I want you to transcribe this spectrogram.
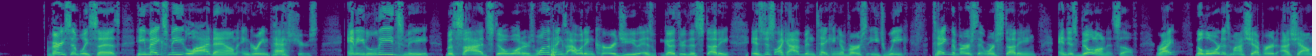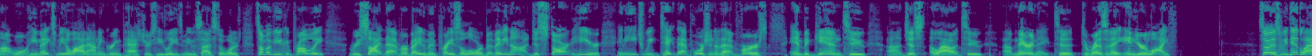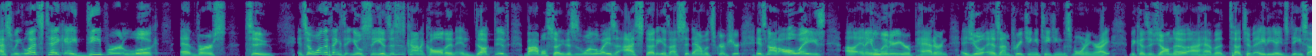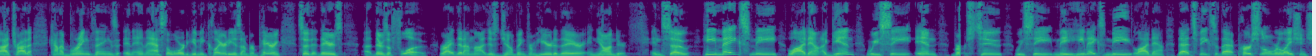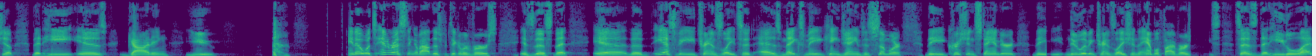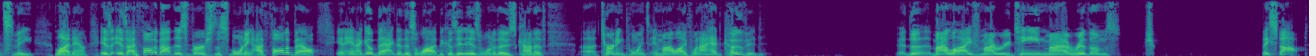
very simply says, He makes me lie down in green pastures and He leads me beside still waters. One of the things I would encourage you as we go through this study is just like I've been taking a verse each week, take the verse that we're studying and just build on itself, right? The Lord is my shepherd, I shall not want. He makes me to lie down in green pastures. He leads me beside still waters. Some of you can probably recite that verbatim and praise the Lord, but maybe not. Just start here and each week take that portion of that verse and begin to uh, just allow it to uh, marinate, to, to resonate in your life. So as we did last week, let's take a deeper look at verse 2. And so one of the things that you'll see is this is kind of called an inductive Bible study. This is one of the ways that I study as I sit down with scripture. It's not always uh, in a linear pattern as you as I'm preaching and teaching this morning, right? Because as y'all know, I have a touch of ADHD, so I try to kind of bring things and, and ask the Lord to give me clarity as I'm preparing so that there's uh, there's a flow, right? That I'm not just jumping from here to there and yonder. And so he makes me lie down. Again, we see in verse 2, we see me. He makes me lie down. That speaks of that personal relationship that he is guiding you. you know, what's interesting about this particular verse is this that uh, the ESV translates it as makes me. King James is similar. The Christian Standard, the New Living Translation, the Amplified Version says that he lets me lie down. As, as I thought about this verse this morning, I thought about, and, and I go back to this a lot because it is one of those kind of uh, turning points in my life. When I had COVID, the, my life, my routine, my rhythms, they stopped.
